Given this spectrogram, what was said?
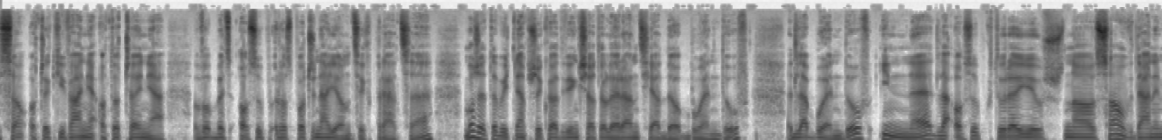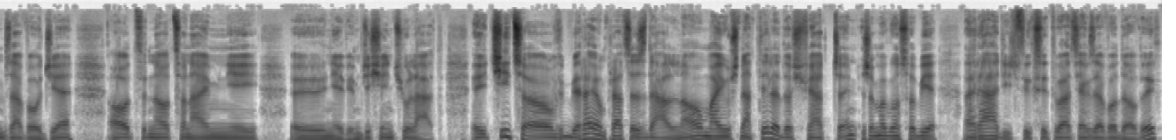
są oczekiwania otoczenia wobec osób rozpoczynających pracę. Może to być na przykład większa tolerancja do błędów, dla błędów, inne dla osób, które już no, są w danym zawodzie od no, co najmniej, y, nie wiem, 10 lat. Y, ci, co wybierają pracę zdalną, mają już na tyle doświadczeń, że mogą sobie radzić w tych sytuacjach zawodowych.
